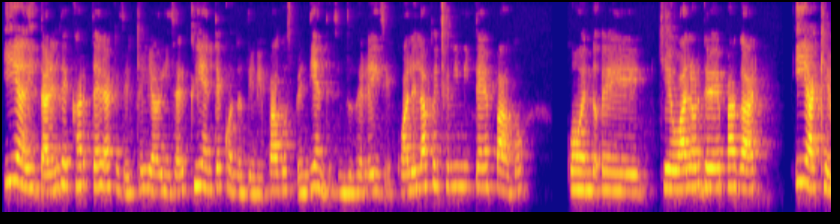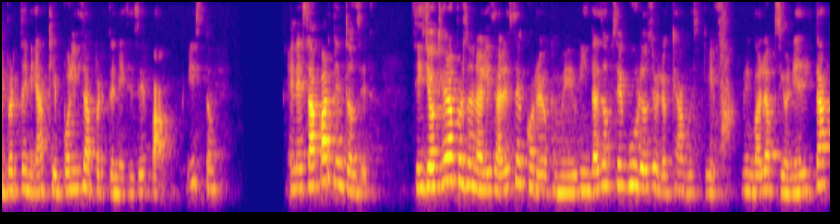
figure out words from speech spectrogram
y editar el de cartera, que es el que le avisa al cliente cuando tiene pagos pendientes. Entonces le dice cuál es la fecha límite de pago, cuándo, eh, qué valor debe pagar y a qué, pertene a qué póliza pertenece ese pago. ¿Listo? En esta parte entonces, si yo quiero personalizar este correo que me brinda Subseguros, yo lo que hago es que vengo a la opción editar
